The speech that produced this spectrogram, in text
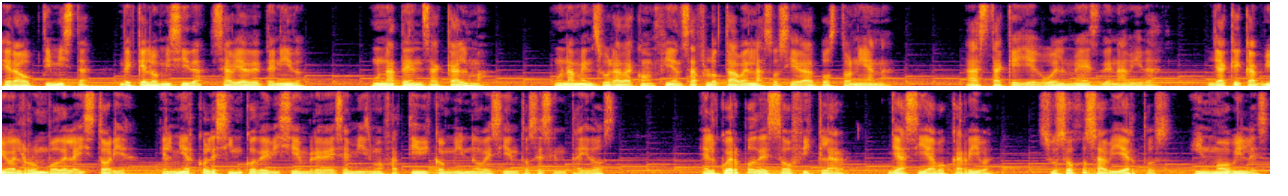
era optimista de que el homicida se había detenido. Una tensa calma, una mensurada confianza flotaba en la sociedad bostoniana, hasta que llegó el mes de Navidad, ya que cambió el rumbo de la historia. El miércoles 5 de diciembre de ese mismo fatídico 1962, el cuerpo de Sophie Clark yacía boca arriba, sus ojos abiertos, inmóviles,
